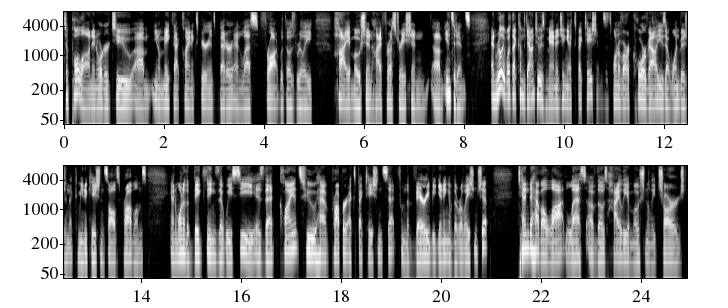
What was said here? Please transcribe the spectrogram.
to pull on in order to um, you know make that client experience better and less fraught with those really high emotion, high frustration um, incidents. And really, what that comes down to is managing expectations. It's one of our core values at One Vision that communication solves problems. And one of the big things that we see is that clients who have proper expectations set from the very beginning of the relationship tend to have a lot less of those highly emotionally charged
